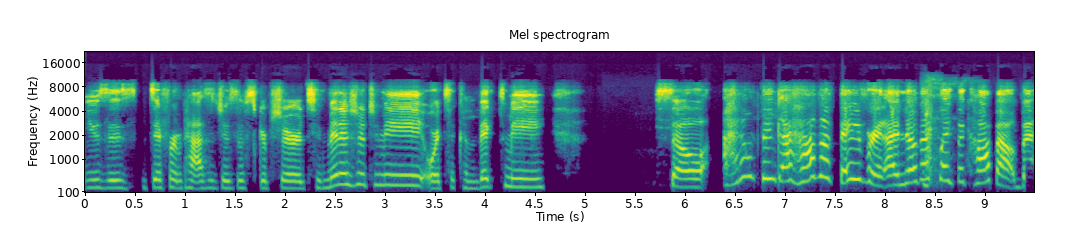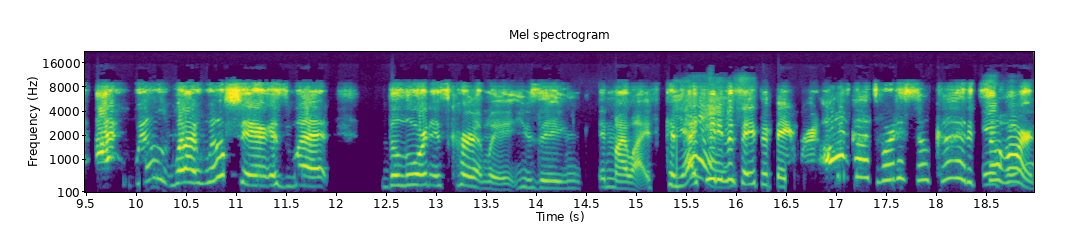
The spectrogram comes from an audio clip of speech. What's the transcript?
uses different passages of scripture to minister to me or to convict me. So I don't think I have a favorite. I know that's like the cop out, but I will what I will share is what the Lord is currently using in my life. Because yes. I can't even say it's a favorite. Oh, God's word is so good. It's so it hard.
